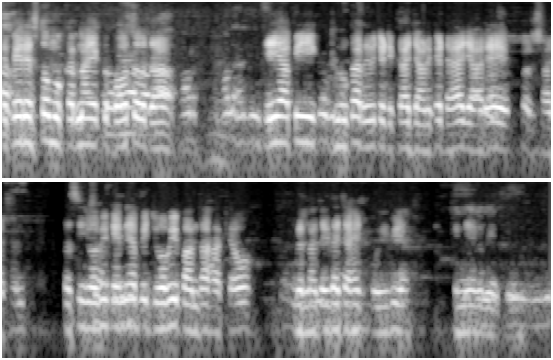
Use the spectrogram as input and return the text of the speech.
ਤੇ ਫਿਰ ਇਸ ਤੋਂ ਮੁਕਰਨਾ ਇੱਕ ਬਹੁਤ ਵੱਡਾ ਇਹ ਆ ਵੀ ਗੁਰੂ ਘਰ ਦੇ ਵਿੱਚ ਟਿੱਕਾ ਜਾਣ ਕੇ ਡਾਇਆ ਜਾ ਰਿਹਾ ਹੈ ਪ੍ਰਸ਼ਾਸਨ। ਅਸੀਂ ਜੋ ਵੀ ਕਹਿੰਦੇ ਆ ਵੀ ਜੋ ਵੀ ਬੰਦਾ ਹੱਕ ਹੈ ਉਹ ਮਿਲਣਾ ਚਾਹੀਦਾ ਚਾਹੇ ਕੋਈ ਵੀ ਹੈ ਕਿੰਨੇ ਕੁ ਬੇਨਤੀ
